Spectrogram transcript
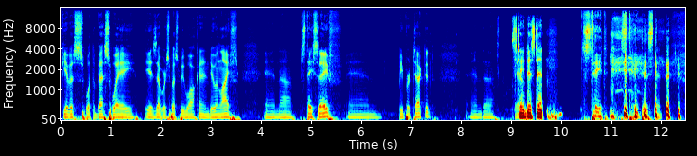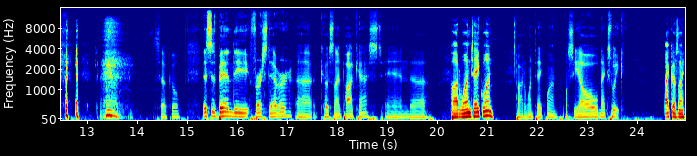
give us what the best way is that we're supposed to be walking and doing life. And uh, stay safe and be protected, and uh, Stay Yeah. distant. stay stay distant. Um, so cool. This has been the first ever uh, Coastline podcast, and uh, Pod one, take one. Pod One Take One. We'll see y'all next week. Bye, Coastline.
